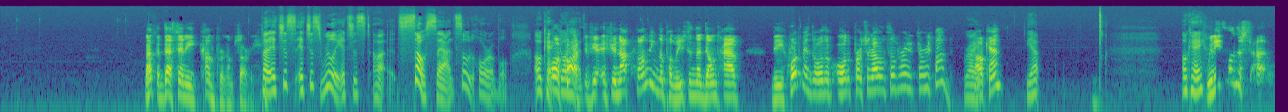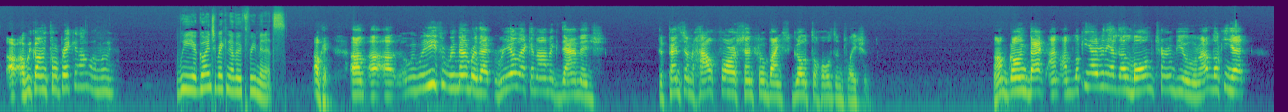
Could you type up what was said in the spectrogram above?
Not that that's any comfort. I'm sorry, but it's just it's just really it's just uh, it's so sad, so horrible. Okay, well, of course, ahead. if you if you're not funding the police and they don't have the equipment or the or the personnel to, re, to respond. Right. How can? Yep. Okay. We need to understand. Uh, are we going to a break now? We... we are going to break another three minutes. Okay. Um, uh, uh, we need to remember that real economic damage depends on how far central banks go to hold inflation. I'm going back. I'm, I'm looking at everything as a long-term view. I'm not looking at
